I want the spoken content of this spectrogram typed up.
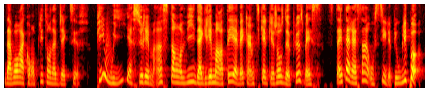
d'avoir accompli ton objectif. Puis oui, assurément, si tu as envie d'agrémenter avec un petit quelque chose de plus, ben c'est intéressant aussi. Là. Puis oublie pas,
